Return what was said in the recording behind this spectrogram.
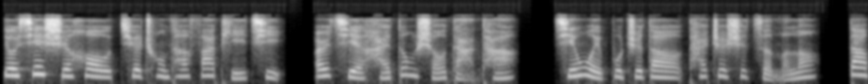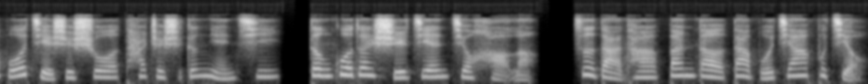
有些时候却冲他发脾气，而且还动手打他。秦伟不知道他这是怎么了，大伯解释说他这是更年期，等过段时间就好了。自打他搬到大伯家不久，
